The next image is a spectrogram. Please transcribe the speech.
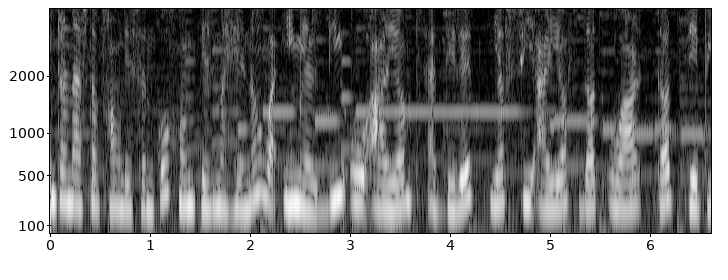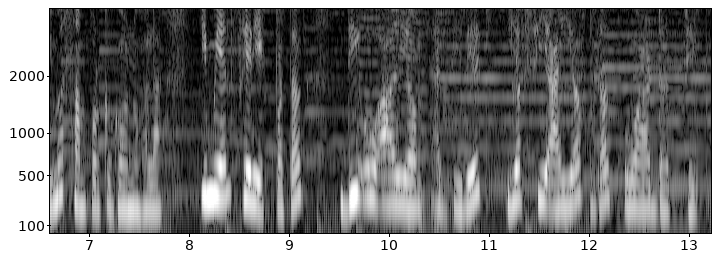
इन्टरनेसनल फाउन्डेसनको होम पेजमा हेर्न वा इमेल डिओआरएम एट दि रेट एफसिआइएफ डट ओआर डट जेपीमा सम्पर्क गर्नुहोला। इमेल फेरि एकपटक डिओआरएम एट दि रेट एफसिआइएफ डट ओआर डट जेपी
